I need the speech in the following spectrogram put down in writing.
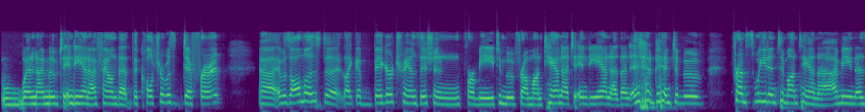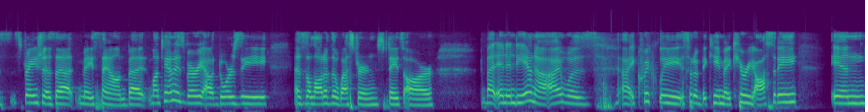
when I moved to Indiana, I found that the culture was different. Uh, it was almost a, like a bigger transition for me to move from Montana to Indiana than it had been to move from Sweden to Montana. I mean, as strange as that may sound, but Montana is very outdoorsy, as a lot of the western states are. But in Indiana, I was, I quickly sort of became a curiosity in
